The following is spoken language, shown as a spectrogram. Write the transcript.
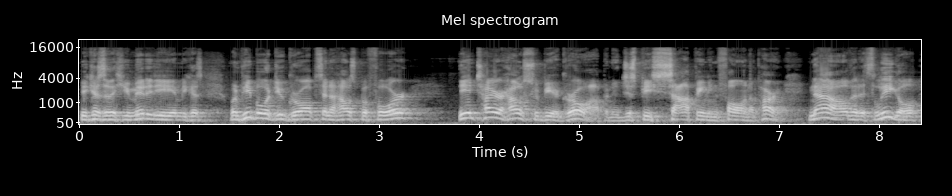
because of the humidity, and because when people would do grow ops in a house before, the entire house would be a grow op and it'd just be sopping and falling apart. Now that it's legal,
